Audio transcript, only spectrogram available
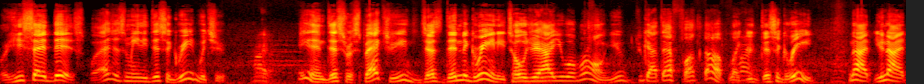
Or he said this. Well, that just means he disagreed with you. Right. He didn't disrespect you. He just didn't agree, and he told you how you were wrong. You you got that fucked up. Like you Right. disagreed. Not you're not.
